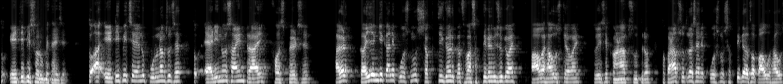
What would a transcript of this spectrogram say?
તો એટીપી સ્વરૂપે થાય છે. તો આ એટીપી છે, એનું પૂરું નામ શું છે? તો એડિનોસાઇન ટ્રાય ફોસ્ફેટ છે. આગળ, કઈ અંગિકાને કોષનું શક્તિગર અથવા શક્તિગર બીજું કહેવાય? પાવર હાઉસ કહેવાય. તો એ છે કણાપ સૂત્ર. તો કણાપ સૂત્ર છે અને કોષનું શક્તિગર અથવા પાવર હાઉસ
